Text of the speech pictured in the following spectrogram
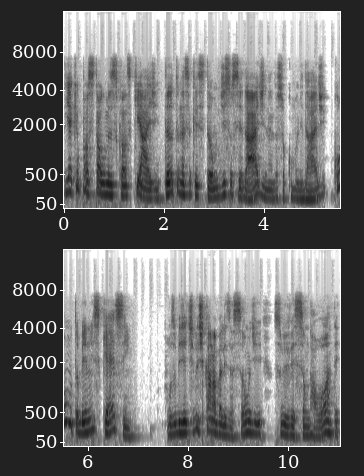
E aqui eu posso citar algumas escolas que agem tanto nessa questão de sociedade, né, da sua comunidade, como também não esquecem os objetivos de carnavalização, de subversão da ordem,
